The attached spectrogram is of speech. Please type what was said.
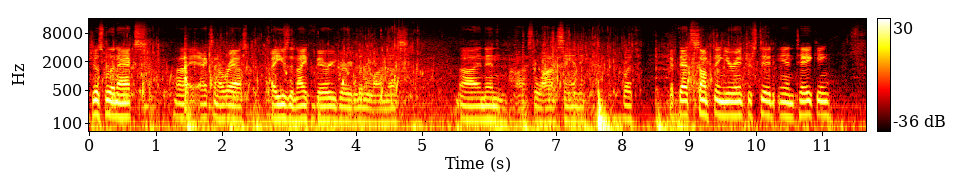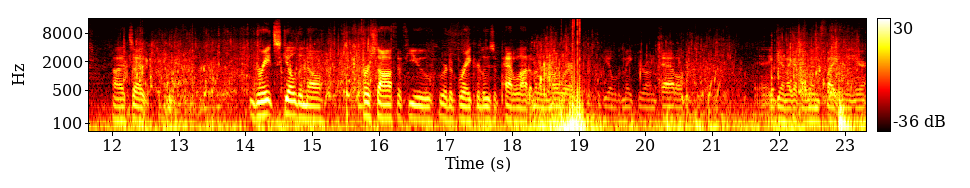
just with an axe, uh, axe and a rasp. I use the knife very, very little on this. Uh, and then oh, that's a lot of sanding. But if that's something you're interested in taking, uh, it's a great skill to know. First off, if you were to break or lose a paddle out in the middle of nowhere, just to be able to make your own paddle. Again, I got the wind fighting me here.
